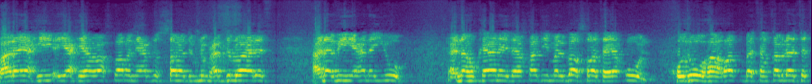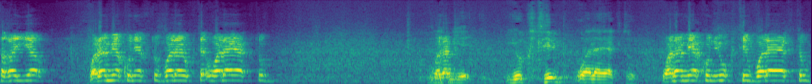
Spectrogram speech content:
قال يحيى يحيى وأخبرني عبد الصمد بن عبد الوارث عن أبيه عن أيوب أنه كان إذا قدم البصرة يقول خذوها رطبة قبل أن تتغير ولم يكن يكتب ولا يكتب ولا يكتب ولم يكتب ولا يكتب. ولم يكن يكتب ولا يكتب.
